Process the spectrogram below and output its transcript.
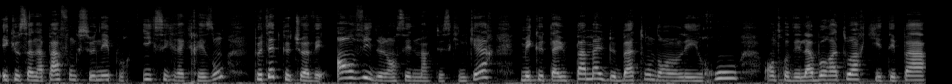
et que ça n'a pas fonctionné pour x, raison. Peut-être que tu avais envie de lancer une marque de skincare, mais que tu as eu pas mal de bâtons dans les roues entre des laboratoires qui n'étaient pas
